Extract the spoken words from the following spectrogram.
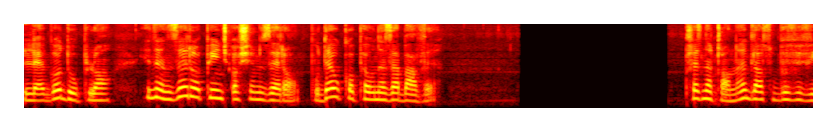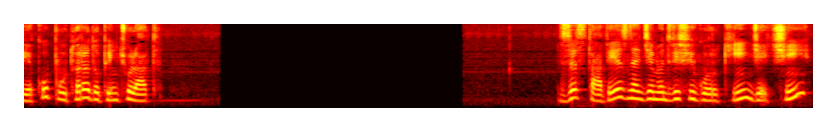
Lego Duplo 10580 pudełko pełne zabawy. Przeznaczone dla osób w wieku 1,5 do 5 lat. W zestawie znajdziemy dwie figurki dzieci.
